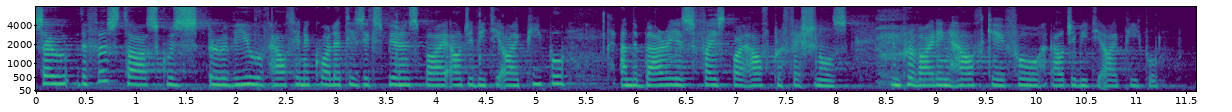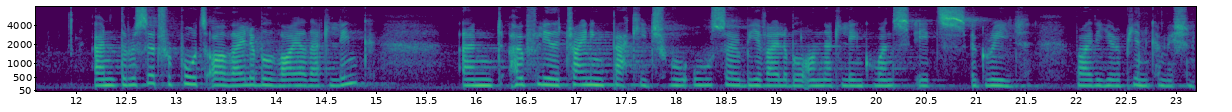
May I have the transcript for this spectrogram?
So, the first task was a review of health inequalities experienced by LGBTI people and the barriers faced by health professionals in providing healthcare for LGBTI people. And the research reports are available via that link, and hopefully, the training package will also be available on that link once it's agreed by the European Commission.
